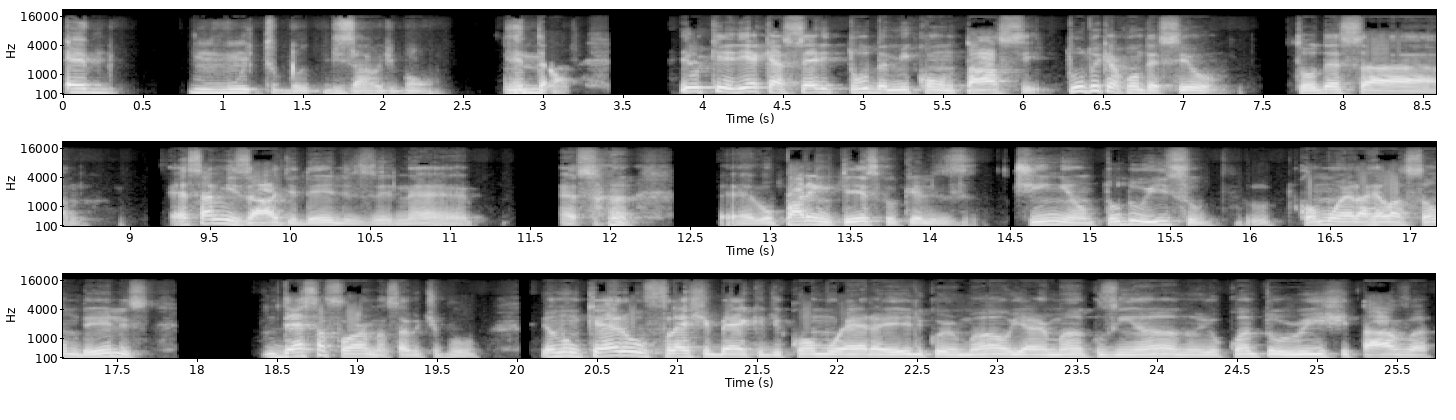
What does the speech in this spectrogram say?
É muito bizarro de bom. É Então, eu queria que a série toda me contasse tudo o que aconteceu, toda essa essa amizade deles, né? Essa é, o parentesco que eles tinham, tudo isso, como era a relação deles dessa forma, sabe? Tipo, eu não quero o flashback de como era ele com o irmão e a irmã cozinhando e o quanto o Rich estava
